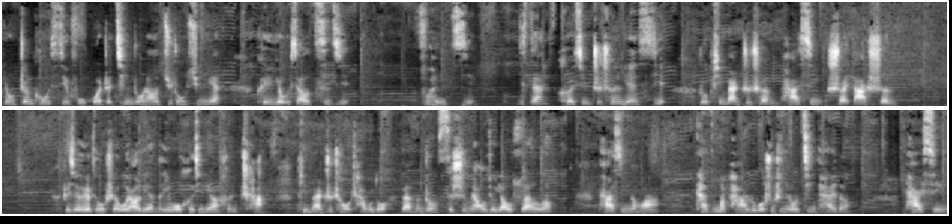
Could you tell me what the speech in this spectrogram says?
用真空吸腹或者轻重量的举重训练，可以有效的刺激腹横肌。第三，核心支撑练习，如平板支撑、爬行、甩大绳，这些也都是我要练的，因为我核心力量很差。平板支撑我差不多半分钟四十秒我就腰酸了，爬行的话。看怎么爬。如果说是那种静态的爬行，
